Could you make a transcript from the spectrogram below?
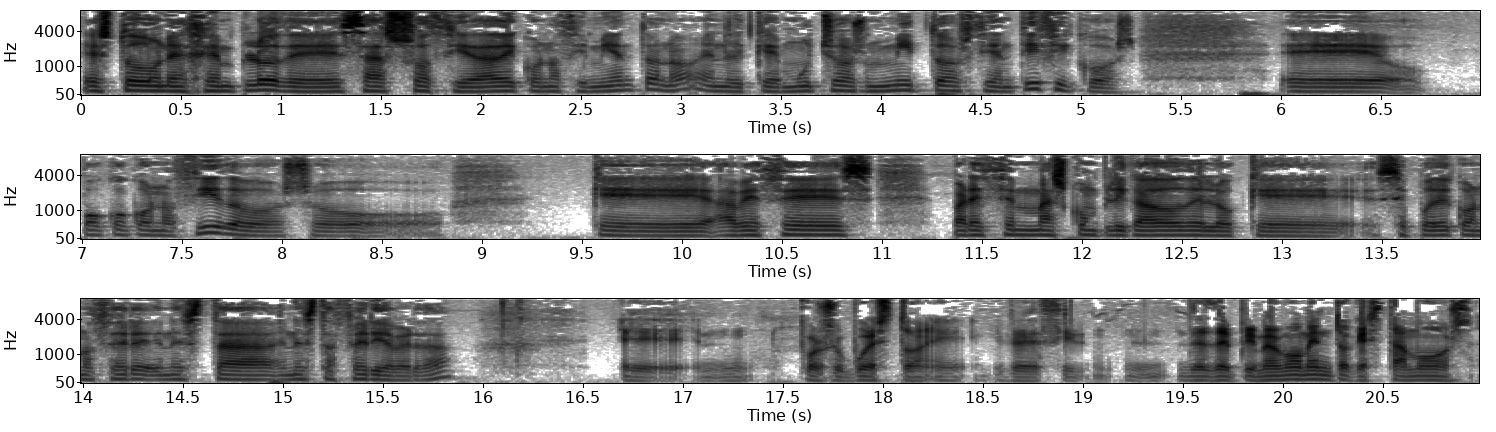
es todo un ejemplo de esa sociedad de conocimiento, ¿no? En el que muchos mitos científicos eh, poco conocidos o que a veces parecen más complicados de lo que se puede conocer en esta en esta feria, ¿verdad? Eh, por supuesto, eh, decir, desde el primer momento que estamos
